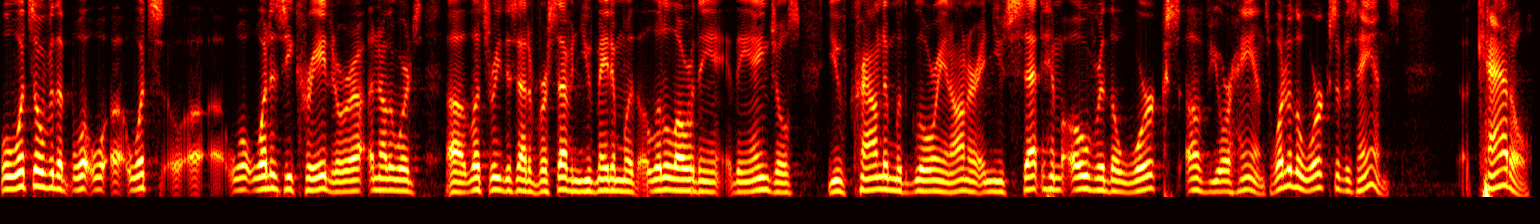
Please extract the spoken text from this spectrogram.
Well, what's over the what, what's uh, what has he created? Or uh, in other words, uh, let's read this out of verse seven. You've made him with a little lower than the, angels. You've crowned him with glory and honor, and you set him over the works of your hands. What are the works of his hands? Uh, cattle,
